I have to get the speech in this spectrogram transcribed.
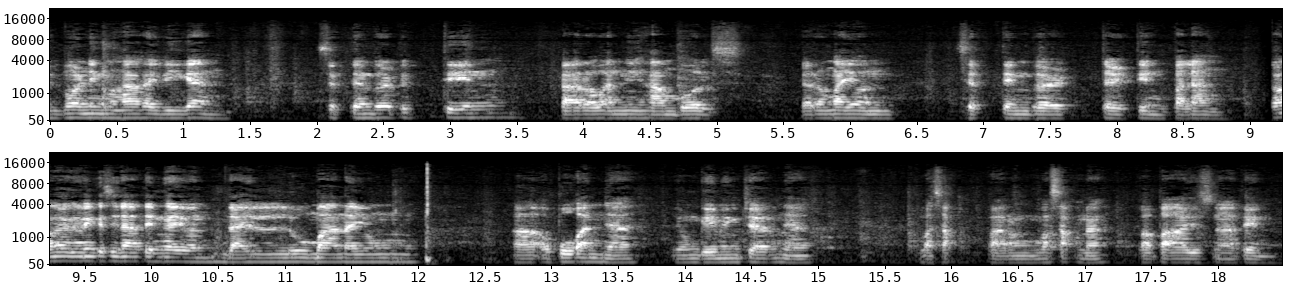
good morning mga kaibigan. September 15, karawan ni Humbles. Pero ngayon, September 13 pa lang. So, ang gagawin kasi natin ngayon, dahil luma na yung ah, upuan niya, yung gaming chair niya, wasak, parang wasak na, papaayos natin.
